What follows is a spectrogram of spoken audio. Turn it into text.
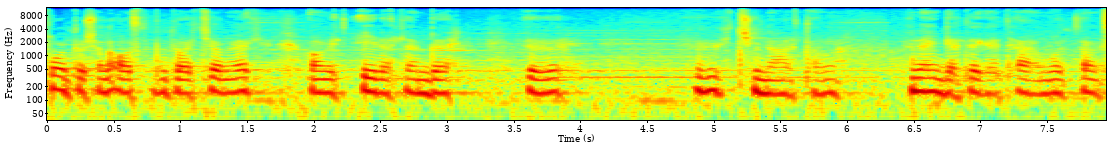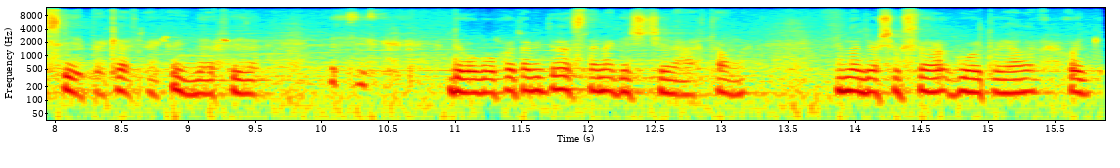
pontosan azt mutatja meg, amit életemben ö, ö, csináltam. Rengeteget álmodtam, szépeket, meg mindenféle dolgokat, amit aztán meg is csináltam. Nagyon sokszor volt olyan, hogy,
